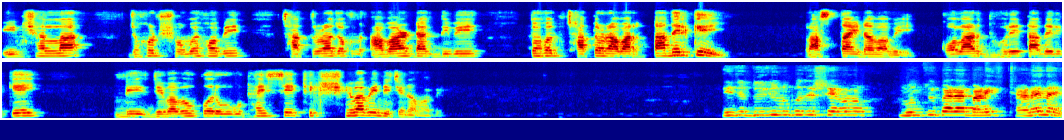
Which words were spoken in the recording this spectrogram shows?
ইনশাল্লাহ যখন সময় হবে, ছাত্ররা যখন আবার ডাক দিবে, তখন ছাত্ররা আবার তাদেরকেই রাস্তায় নামাবে। কলার ধরে তাদেরকেই যেভাবে উপরে উঠাইছে, ঠিক সেভাবেই নিচে নামাবে। দুইজন উপদেষ্টা এখনও মন্ত্রী পাড়ায় বাড়ি ছাড়ে নাই,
